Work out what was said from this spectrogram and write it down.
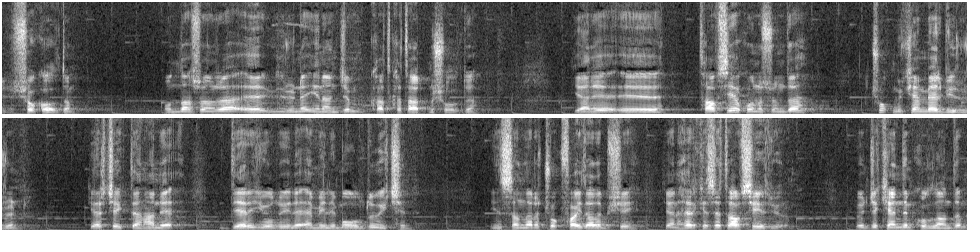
şok oldum. Ondan sonra e, ürüne inancım kat kat artmış oldu. Yani e, tavsiye konusunda çok mükemmel bir ürün. Gerçekten hani deri yoluyla emilimi olduğu için insanlara çok faydalı bir şey. Yani herkese tavsiye ediyorum. Önce kendim kullandım,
